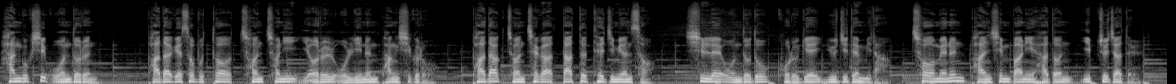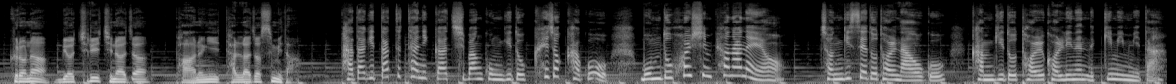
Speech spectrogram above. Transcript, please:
한국식 온돌은 바닥에서부터 천천히 열을 올리는 방식으로 바닥 전체가 따뜻해지면서 실내 온도도 고르게 유지됩니다. 처음에는 반신반의하던 입주자들. 그러나 며칠이 지나자 반응이 달라졌습니다. 바닥이 따뜻하니까 집안 공기도 쾌적하고 몸도 훨씬 편하네요. 전기세도 덜 나오고 감기도 덜 걸리는 느낌입니다.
